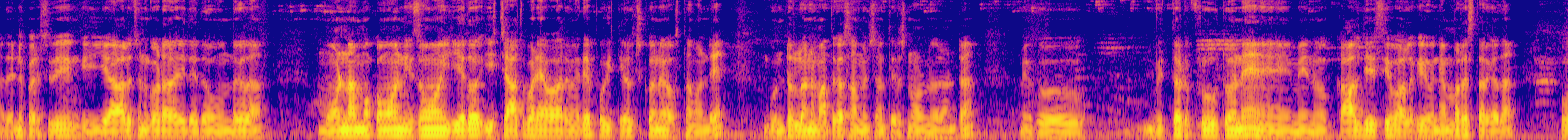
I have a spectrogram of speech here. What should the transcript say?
అదండి పరిస్థితి. ఇంక ఈ ఆలోచన కూడా ఇదేదో ఉంది కదా. మూఢనమ్మకమో నిజమో ఏదో ఈ చేతపడే వారి మీదే పోయి తేల్చుకొని వస్తామండి. గుంటూరులోనే మతగా సంబంధించిన తెలిసిన వాళ్ళు ఉన్నారంట. మీకు వితౌట్ ప్రూఫ్తోనే నేను కాల్ చేసి వాళ్ళకి నెంబర్ ఇస్తారు కదా. ఫో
